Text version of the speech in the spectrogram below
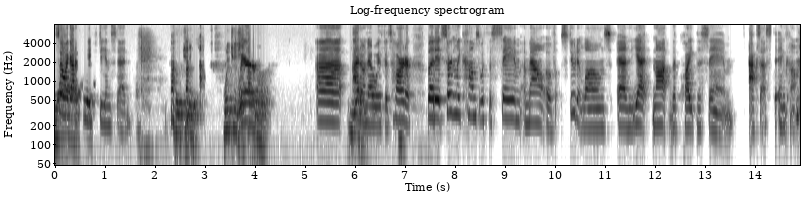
So I got a PhD instead. which is, which is Where- harder. Uh, Yeah. I don't know if it's harder, but it certainly comes with the same amount of student loans and yet not the quite the same access to income.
